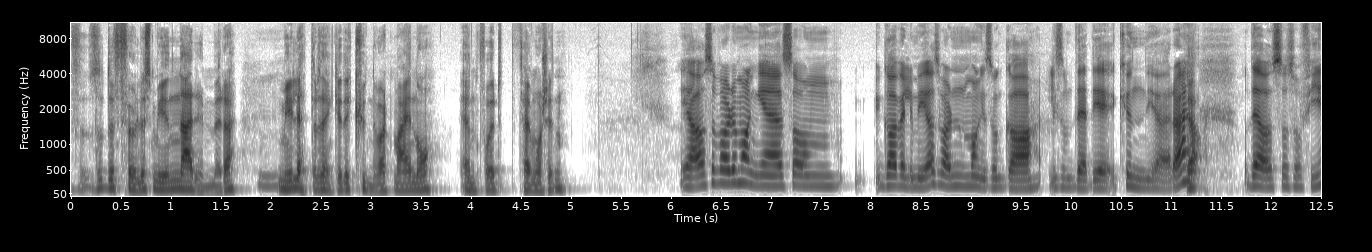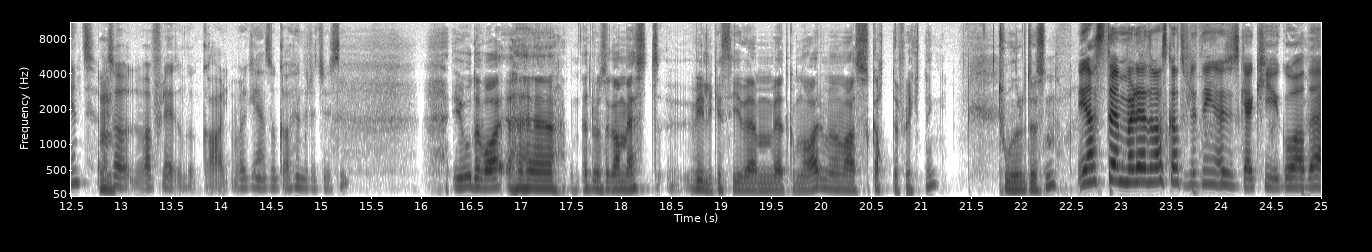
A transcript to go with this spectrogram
for, så det føles mye nærmere. Mye lettere å tenke det kunne vært meg nå enn for fem år siden. Ja, og så var det mange som ga veldig mye, og så var det mange som ga liksom det de kunne gjøre. Ja. Og det er også så fint. Mm. Altså, det var, flere, ga, var det ikke en som ga 100 000? Jo, det var Jeg tror hun som ga mest, ville ikke si hvem vedkommende var, men det var skatteflyktning. 200 000. Ja, stemmer det! Det var skatteflyktning. Jeg husker jeg Kygo hadde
